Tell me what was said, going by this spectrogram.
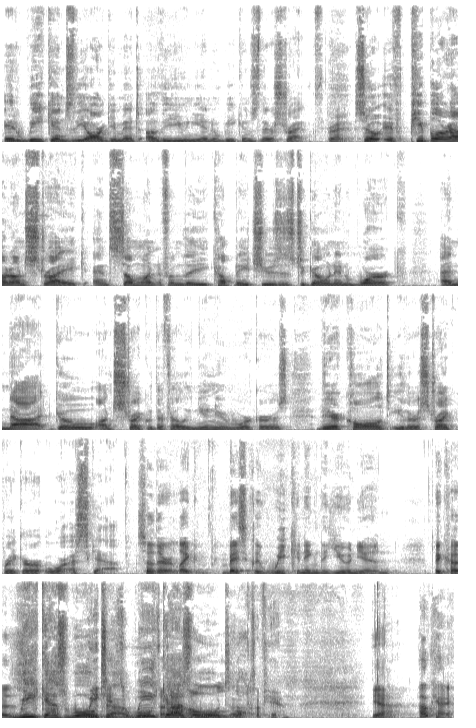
it weakens the argument of the union and weakens their strength. Right. So, if people are out on strike and someone from the company chooses to go in and work and not go on strike with their fellow union workers, they're called either a strike breaker or a scab. So they're like basically weakening the union because Weak as water, Weak as water. weak a as whole water. lot of you. Yeah. Okay.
